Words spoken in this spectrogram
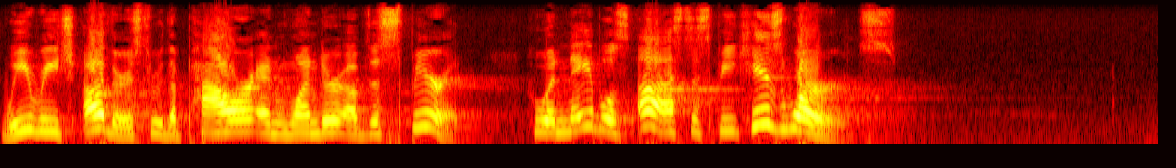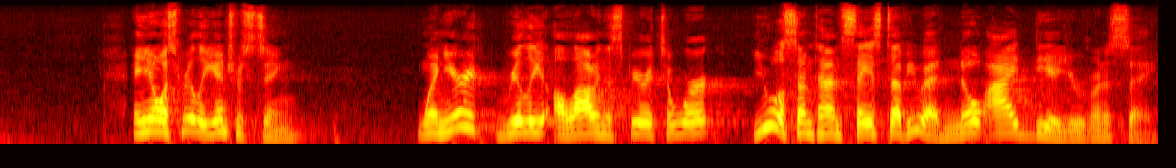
We reach others through the power and wonder of the Spirit, who enables us to speak His words. And you know what's really interesting? When you're really allowing the Spirit to work, you will sometimes say stuff you had no idea you were going to say.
